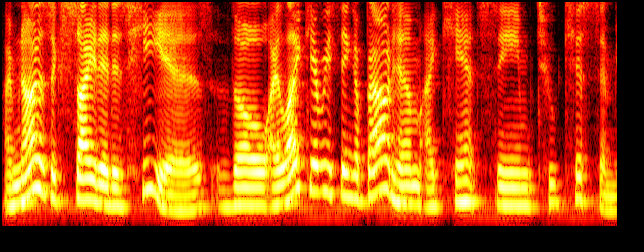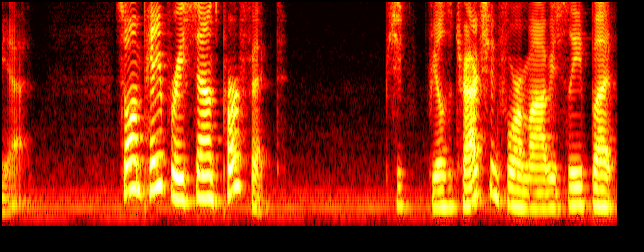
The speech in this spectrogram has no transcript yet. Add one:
I'm not as excited as he is, though I like everything about him, I can't seem to kiss him yet. So on paper, he sounds perfect. She feels attraction for him, obviously, but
